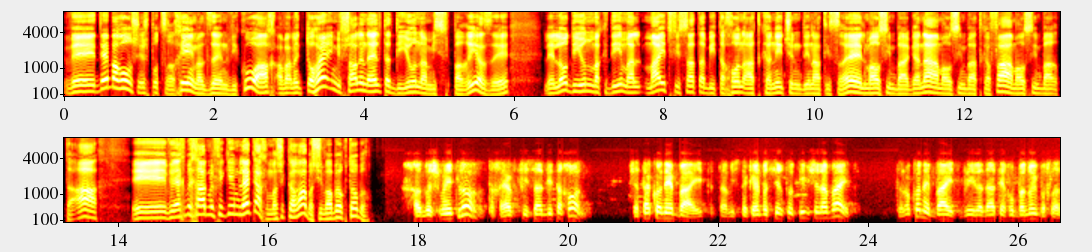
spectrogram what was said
ודי ברור שיש פה צרכים, על זה אין ויכוח, אבל אני תוהה אם אפשר לנהל את הדיון המספרי הזה. ללא דיון מקדים על מהי תפיסת הביטחון העדכנית של מדינת ישראל, מה עושים בהגנה, מה עושים בהתקפה, מה עושים בהרתעה, אה, ואיך בכלל מפיקים לקח ממה שקרה ב-7 באוקטובר. חד משמעית לא, אתה חייב תפיסת ביטחון. כשאתה קונה בית, אתה מסתכל בשרטוטים של הבית. אתה לא קונה בית בלי לדעת איך הוא בנוי בכלל.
